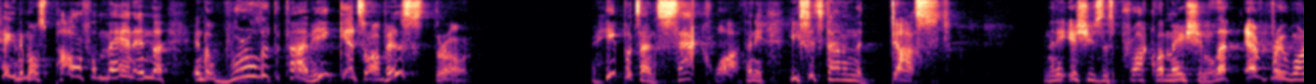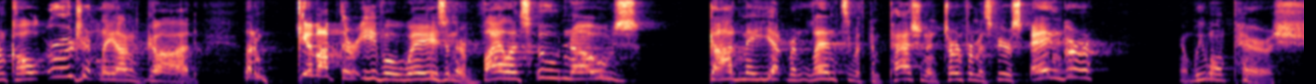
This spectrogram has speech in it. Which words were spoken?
king, the most powerful man in the, in the world at the time, he gets off his throne. And he puts on sackcloth and he, he sits down in the dust. And then he issues this proclamation let everyone call urgently on God. Let them give up their evil ways and their violence. Who knows? God may yet relent with compassion and turn from his fierce anger, and we won't perish.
